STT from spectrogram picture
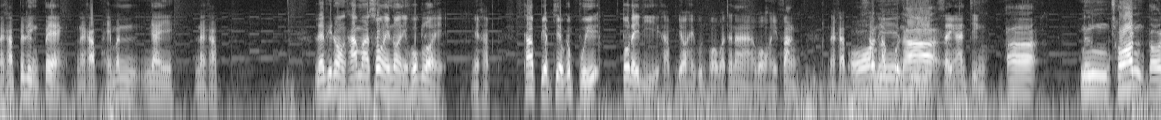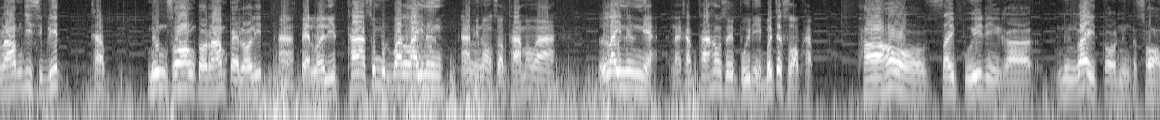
นะครับไปเร่งแป้งนะครับให้มันใหญ่ นะครับ แล้วพี่น้องถามมาส่งหน่อยๆนี่หกร้อยนะครับถ้าเปรียบเทียบกับปุ๋ยตัวใดดีครับเดี๋ยวให้คุณพ่อวัฒนาบอกให้ฟังนะครับอ๋อสำหรับนี่คนถ้าที่ใส่งานจริงอ่าหนึ่งช้อนต่อน้ำ20ลิตรครับหนึ่งซองต่อน้ำ800ลิตรอ่าแปดร้อยลิตร ถ้าสมมติว่าไร่หนึ่งอ่าเออพี่น้องสอบถามมาว่าไร่หนึ่งเนี่ยนะครับถ้าเฮาใส่ปุ๋ยนี่เบิดจักสอบครับ ถ้าเฮาใส่ปุ๋ยนี่ก็หนึ่งไร่ต่อหนึ่งกระสอบ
